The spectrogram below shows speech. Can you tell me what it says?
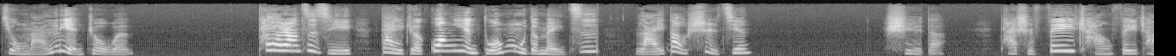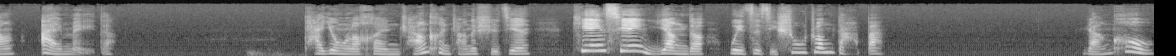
就满脸皱纹。他要让自己带着光艳夺目的美姿来到世间。是的，他是非常非常爱美的。他用了很长很长的时间，天仙一样的为自己梳妆打扮。然后，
